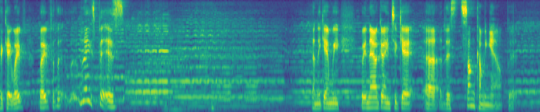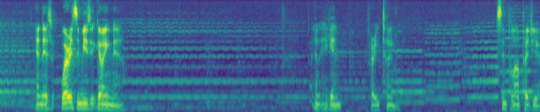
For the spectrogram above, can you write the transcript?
okay, wait, wait for the, the next bit is. And again, we we're now going to get uh, this song coming out, but and is where is the music going now? And again, very tonal. Simple arpeggio.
